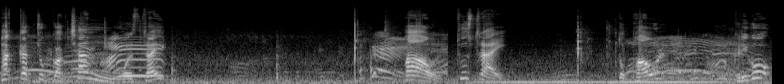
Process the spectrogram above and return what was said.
바깥쪽 꽉 찬 원스트라이크 파울 투 스트라이크 또 파울 그리고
